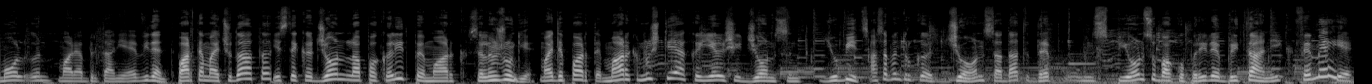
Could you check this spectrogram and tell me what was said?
mall în Marea Britanie, evident. Partea mai ciudată este că John l-a păcălit pe Mark să-l înjunghie. Mai departe, Mark nu știa că el și John sunt iubiți. Asta pentru că John s-a dat drept un spion sub acoperire britanic, femeie,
